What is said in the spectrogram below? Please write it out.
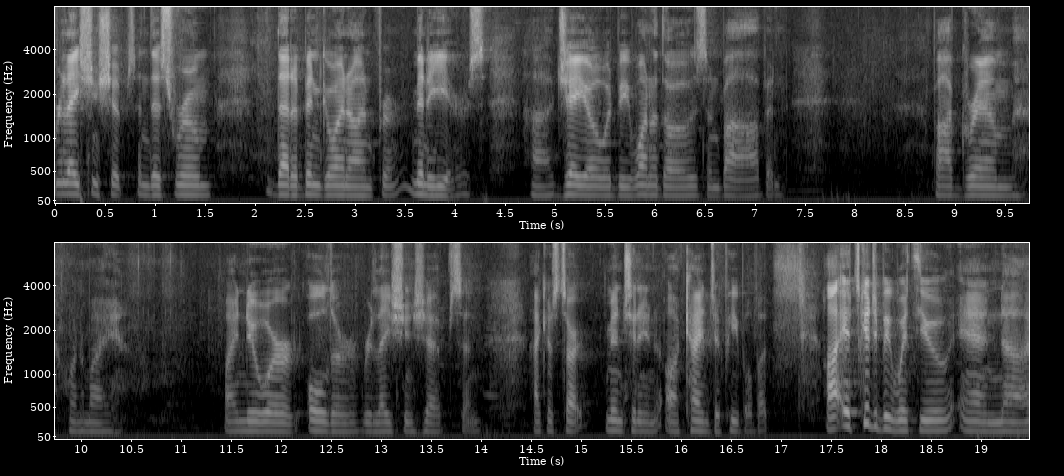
relationships in this room that have been going on for many years. Uh, J.O. would be one of those, and Bob, and Bob Grimm, one of my my newer, older relationships, and I could start mentioning all kinds of people. But uh, it's good to be with you and uh,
